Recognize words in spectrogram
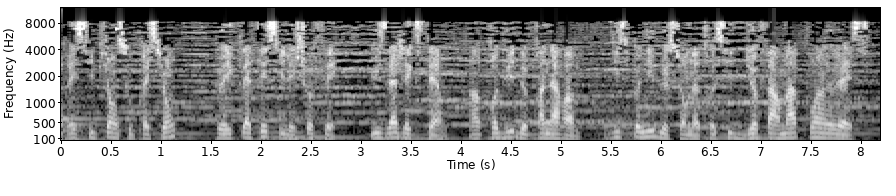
Récipient sous pression, peut éclater s'il est chauffé. Usage externe. Un produit de Pranarum. Disponible sur notre site biopharma.es.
